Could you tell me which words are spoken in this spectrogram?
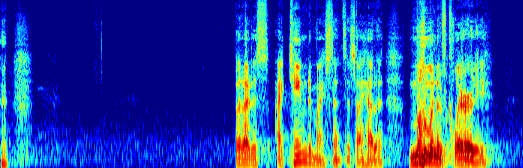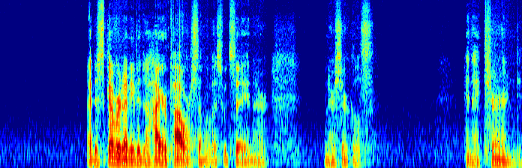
but I just I came to my senses. I had a moment of clarity. I discovered I needed a higher power, some of us would say in our in our circles. And I turned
